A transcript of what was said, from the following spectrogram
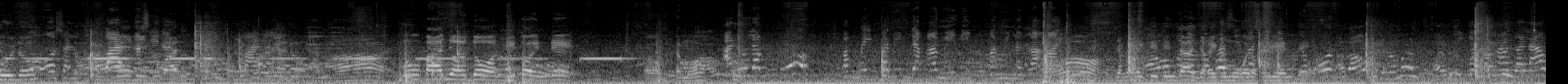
dulo? Oo, sa looban kasi nandun yung looban. Ah, umuupahan nyo doon, dito hindi. Oh, kita mo? Ano lang po, pag may paninda kami, dito kami nag-aayos. Oo, oh, diyan ka nagtitinda, diyan kayo kumuha ng kuryente. Hindi ka makagalaw.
